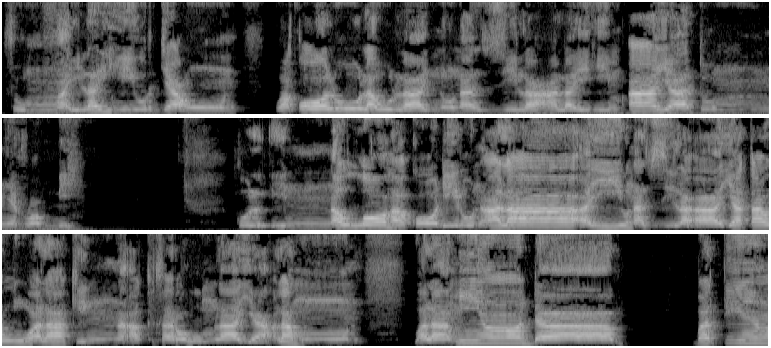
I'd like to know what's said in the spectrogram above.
Summa ilaihi yurja'un. Wa qalu laula nunazzila alaihim ayatum mir rabbih. Qul allaha qadirun ala ay yunazzila ayatan walakin aktsarahum la ya'lamun. Wala batin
